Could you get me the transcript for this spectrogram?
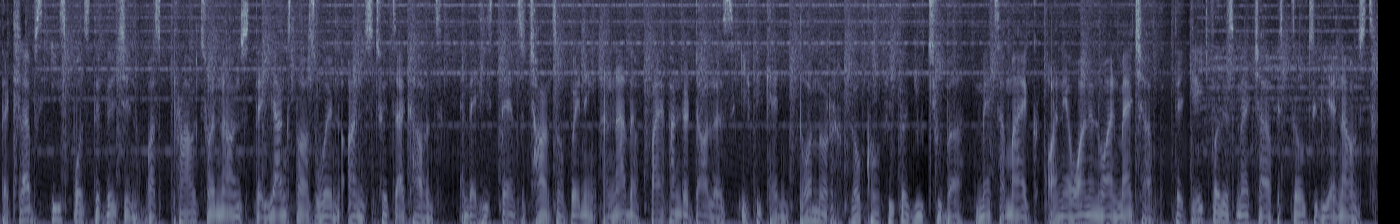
The club's esports division was proud to announce the young star's win on its Twitter account and that he stands a chance of winning another $500 if he can donor local FIFA YouTuber Meta Mike on a one-on-one matchup. The date for this matchup is still to be announced.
